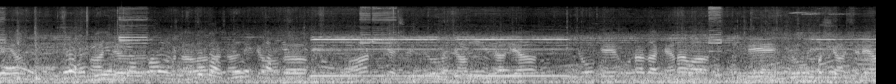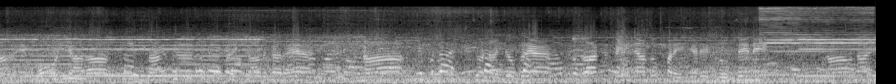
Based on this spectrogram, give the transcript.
ਕਰਦੇ ਹਾਂ। ਅੱਜ ਬਟਾਲਾ ਗਾਂਧੀ ਚੌਂਕ ਆਰਟ ਐਸੋਸੀਏਸ਼ਨ ਨੂੰ ਜਾਮ ਕੀਤਾ ਗਿਆ, ਜੋ ਕਿ ਉਹਨਾਂ ਦਾ ਕਹਿਣਾ ਵਾ ਕਿ ਜੋ ਪ੍ਰਸ਼ਾਸਨ ਆ, ਇਹ ਬਹੁਤ ਜ਼ਿਆਦਾ ਤੰਗ ਪਰੇਸ਼ਾਨ ਕਰ ਰਿਹਾ ਨਾ ਝੋਨਾ ਚੁੱਕ ਰਿਹਾ ਟਰੱਕ ਕਈਆਂ ਤੋਂ ਭਰੇ ਜਿਹੜੇ ਖਲੋਤੇ ਨੇ, ਨਾ ਉਹਨਾਂ ਦੀ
